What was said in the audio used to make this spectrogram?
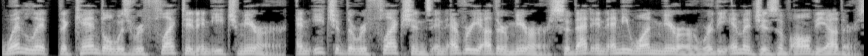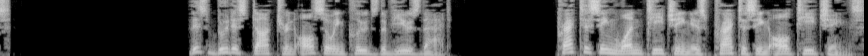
When lit, the candle was reflected in each mirror, and each of the reflections in every other mirror so that in any one mirror were the images of all the others. This Buddhist doctrine also includes the views that practicing one teaching is practicing all teachings.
